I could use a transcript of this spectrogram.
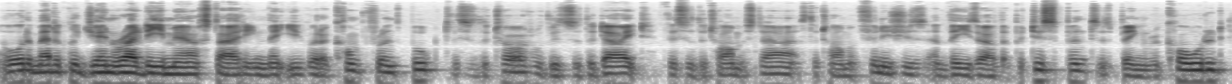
automatically generated email stating that you've got a conference booked, this is the title, this is the date, this is the time it starts, the time it finishes, and these are the participants, it's being recorded,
